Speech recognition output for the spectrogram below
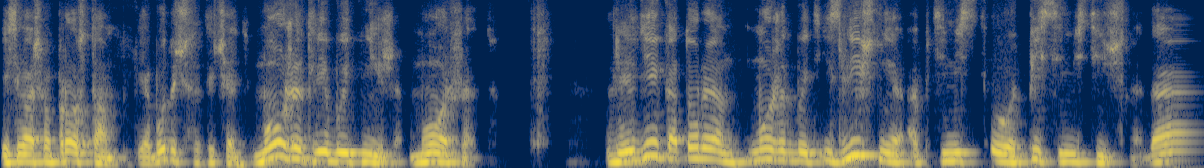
если ваш вопрос там, я буду сейчас отвечать, может ли быть ниже? Может. Для людей, которые, может быть, излишне оптимист, о, пессимистичны, да, э,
